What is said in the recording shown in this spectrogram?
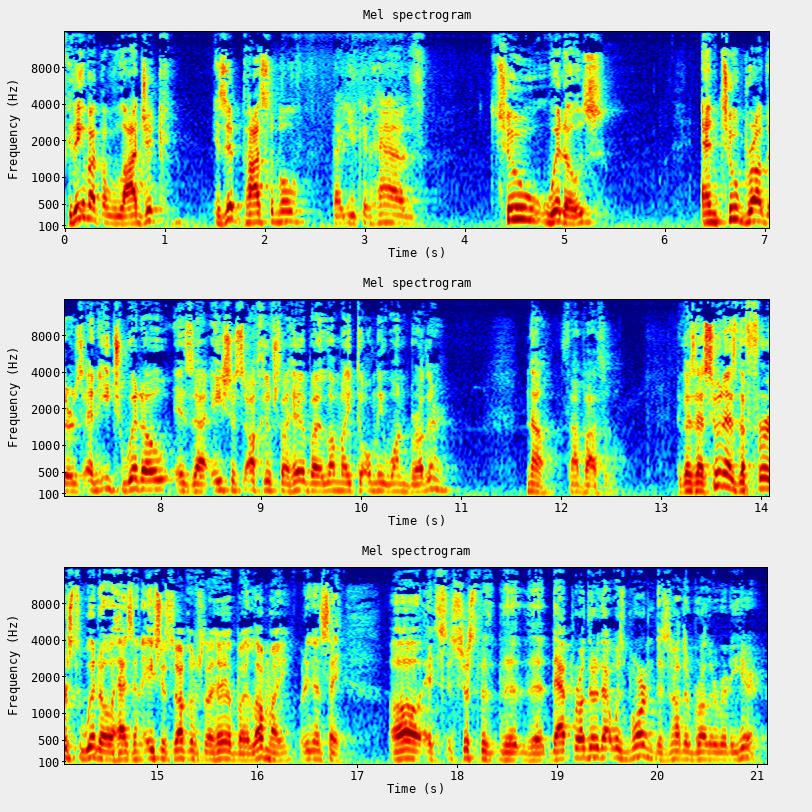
If you think about the logic, is it possible that you can have two widows and two brothers, and each widow is a Eishas Achiv Shlaheh by Lamai to only one brother? No, it's not possible. Because as soon as the first widow has an Eishas Achiv Shlaheh by Lamai, what are you going to say? Oh, it's, it's just the, the, the, that brother that was born, there's another brother already here.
